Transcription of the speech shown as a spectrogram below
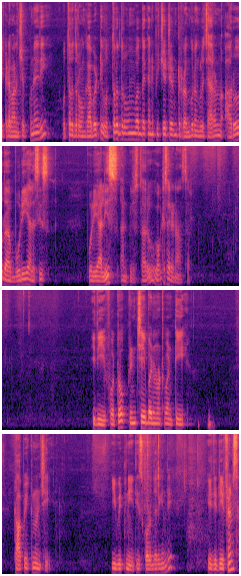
ఇక్కడ మనం చెప్పుకునేది ఉత్తర ధ్రువం కాబట్టి ఉత్తర ధ్రువం వద్ద కనిపించేటువంటి రంగురంగుల చారలను అరోరా బోరియాలసిస్ బొరియాలిస్ అని పిలుస్తారు. ఒకటి సరైన ఆన్సర్. ఇది ఫోటో ప్రింట్ చేయబడినటువంటి టాపిక్ నుంచి ఈ వీటిని తీసుకోవడం జరిగింది. ఇది డిఫరెన్స్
